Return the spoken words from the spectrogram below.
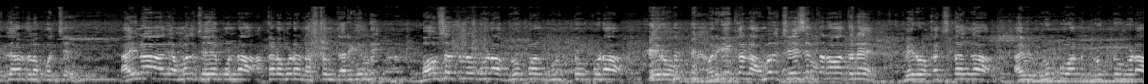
విద్యార్థులకు వచ్చాయి. అయినా అది అమలు చేయకుండా అక్కడ కూడా నష్టం జరిగింది. భవిష్యత్తులో కూడా గ్రూప్ వన్ గ్రూప్ టూ కూడా మీరు వర్గీకరణ అమలు చేసిన తర్వాతనే మీరు ఖచ్చితంగా అవి గ్రూప్ వన్ గ్రూప్ టూ కూడా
